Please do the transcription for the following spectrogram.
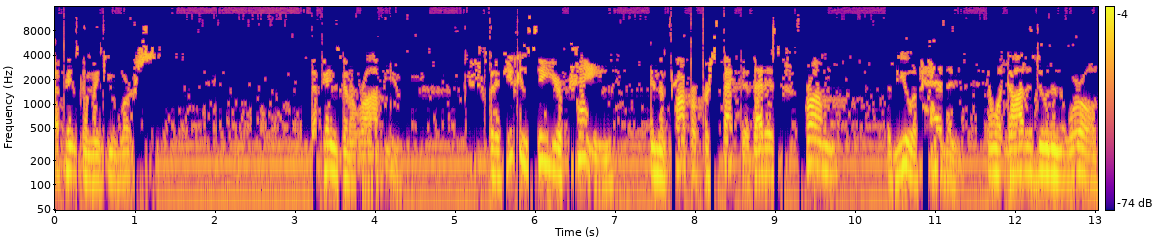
that pain's going to make you worse. That pain's going to rob you. But if you can see your pain in the proper perspective, that is, from the view of heaven and what God is doing in the world,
